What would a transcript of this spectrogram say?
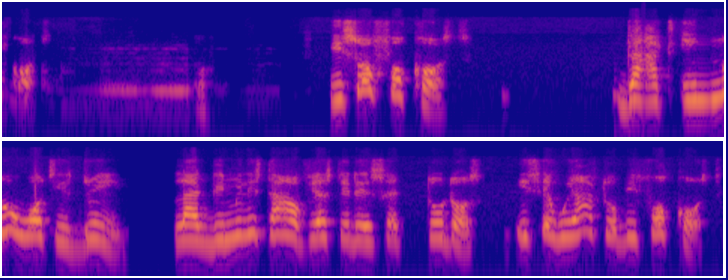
Focus. He's so focused that he know what he's doing. Like the minister of yesterday said, told us, he said, we have to be focused.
